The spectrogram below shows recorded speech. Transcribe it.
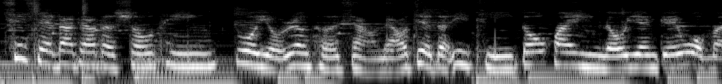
谢谢大家的收听。若有任何想了解的议题，都欢迎留言给我们。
